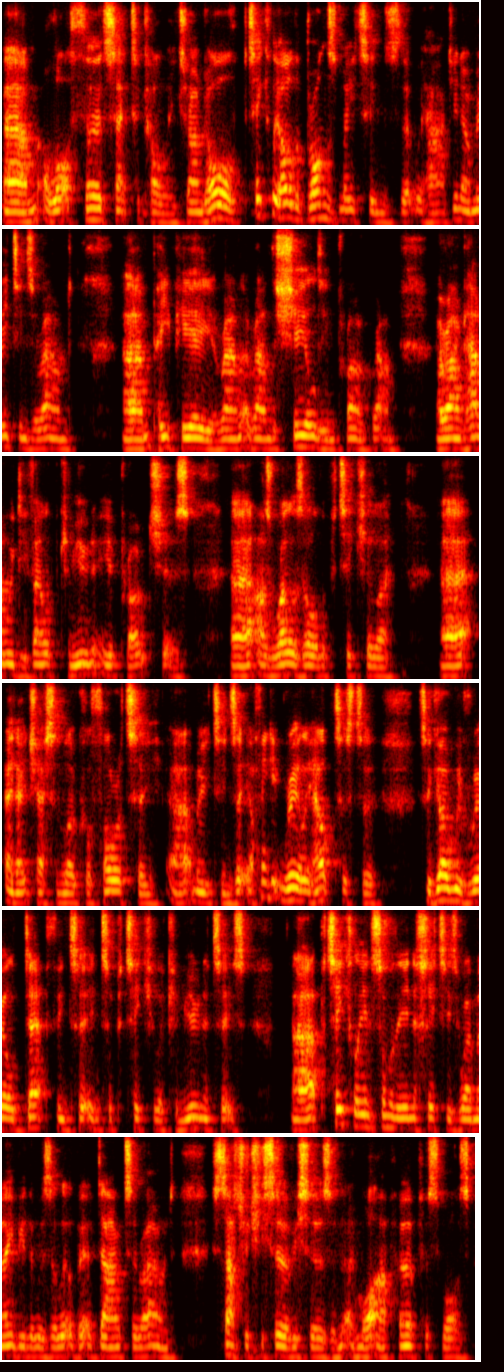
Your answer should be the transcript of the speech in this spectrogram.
um, a lot of third sector colleagues around all, particularly all the bronze meetings that we had, you know, meetings around um, PPE, around around the shielding program, around how we develop community approaches, uh, as well as all the particular uh, NHS and local authority uh, meetings. I think it really helped us to to go with real depth into into particular communities, uh, particularly in some of the inner cities where maybe there was a little bit of doubt around statutory services and, and what our purpose was.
